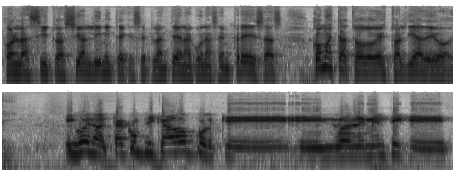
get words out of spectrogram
con la situación límite que se plantea en algunas empresas. ¿Cómo está todo esto al día de hoy? Y bueno, está complicado porque eh, indudablemente que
